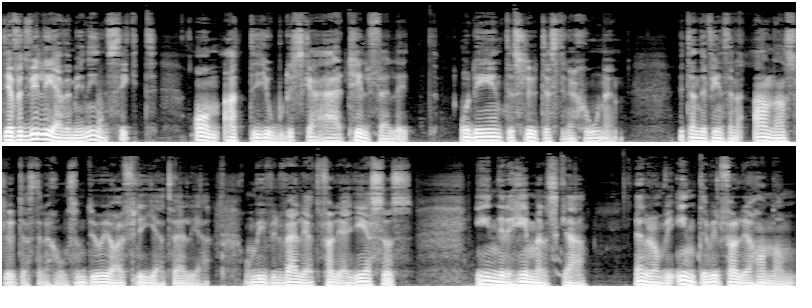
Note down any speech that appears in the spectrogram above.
Det är för att vi lever med en insikt om att det jordiska är tillfälligt och det är inte slutdestinationen. Utan det finns en annan slutdestination som du och jag är fria att välja. Om vi vill välja att följa Jesus in i det himmelska eller om vi inte vill följa honom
